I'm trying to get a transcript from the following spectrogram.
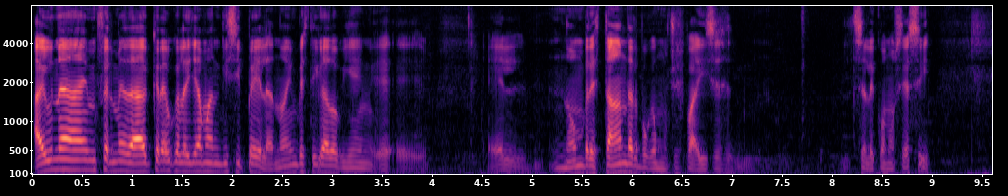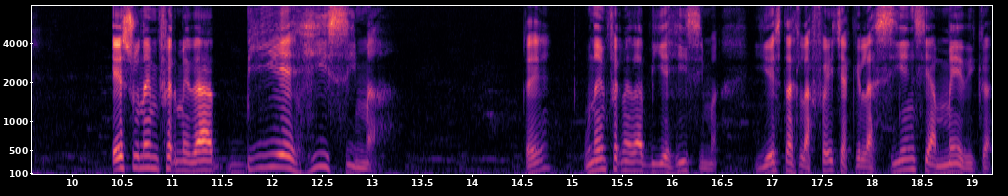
Hay una enfermedad, creo que le llaman disipela, no he investigado bien eh, eh, el nombre estándar porque en muchos países se le conoce así. Es una enfermedad viejísima, ¿eh? una enfermedad viejísima, y esta es la fecha que la ciencia médica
